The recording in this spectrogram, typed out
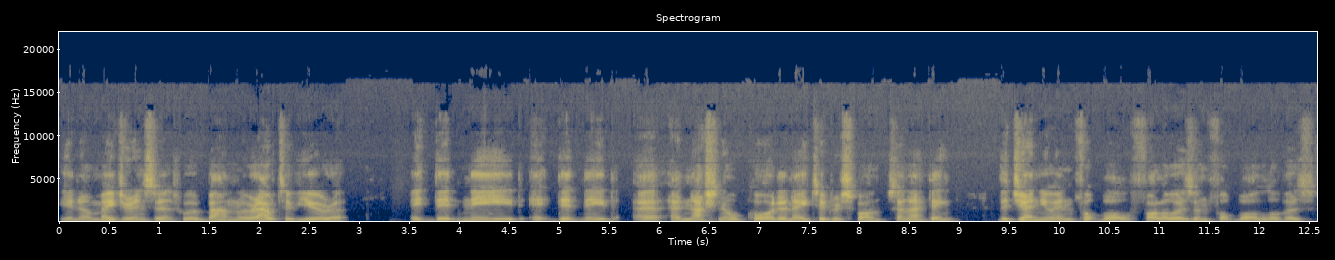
you know major incidents. We were banned. We were out of Europe. It did need it did need a, a national coordinated response, and I think the genuine football followers and football lovers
